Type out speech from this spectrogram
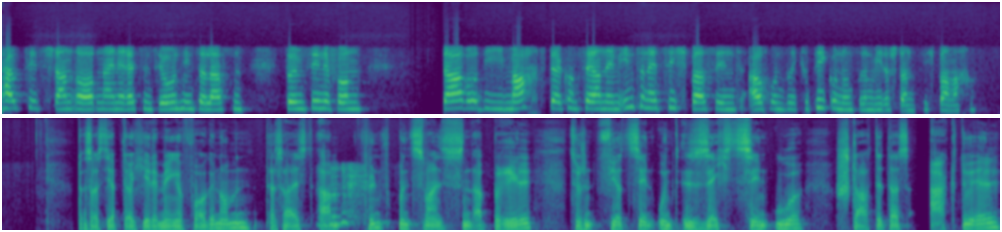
Hauptsitzstandorten eine Rezension hinterlassen, so im Sinne von, da wo die Macht der Konzerne im Internet sichtbar sind, auch unsere Kritik und unseren Widerstand sichtbar machen. Das heißt, ihr habt euch jede Menge vorgenommen. Das heißt, am mhm. 25. April zwischen 14 und 16 Uhr startet das aktuell.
